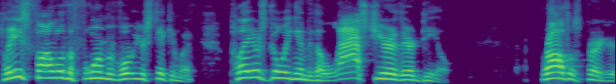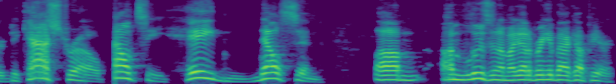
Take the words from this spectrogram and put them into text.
Please follow the form of what we were sticking with. Players going into the last year of their deal. Roethlisberger, DeCastro, Pouncey, Haden, Nelson. Um, I'm losing them. I got to bring it back up here.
